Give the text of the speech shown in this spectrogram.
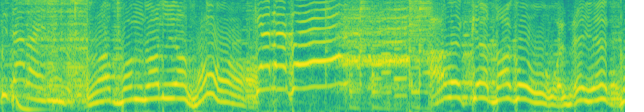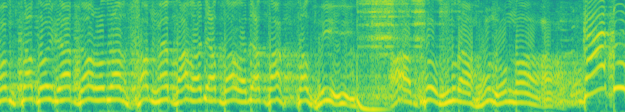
তুই দাঁড়ায় নি। রাবণ বলিও ফল কেরা গো আরে কে দাগো এই এক ঘণ্টা ধরে দরজার সামনে দাঁড়াজা দাঁড়াজা ডাকতাছি। আর তোমরা হলো না। গাদু।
